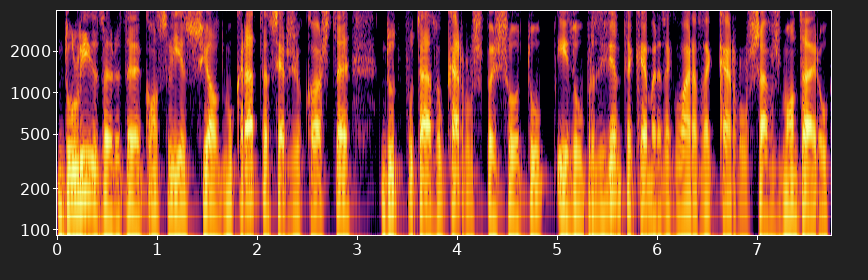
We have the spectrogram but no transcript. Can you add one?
do líder da Conselhia Social Democrata, Sérgio Costa, do deputado Carlos Peixoto e do presidente da Câmara da Guarda, Carlos Chaves Monteiro.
